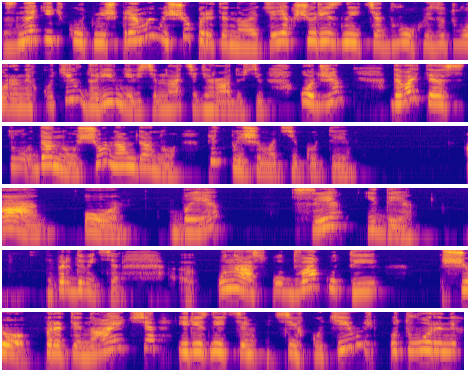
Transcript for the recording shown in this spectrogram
Знайдіть кут між прямими, що перетинаються, якщо різниця двох із утворених кутів дорівнює 18 градусів. Отже, давайте дано, що нам дано. Підпишемо ці кути. А, О, Б, С і Д. Тепер дивіться, е, у нас у два кути що перетинаються, і різниця цих кутів утворених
